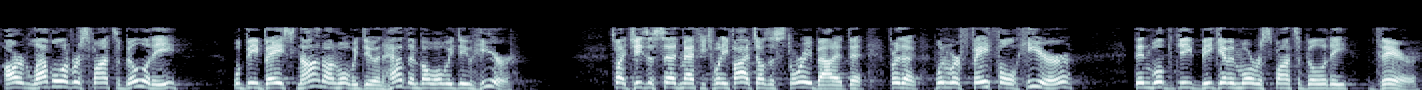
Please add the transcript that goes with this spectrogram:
Our level of responsibility will be based not on what we do in heaven, but what we do here. That's why Jesus said, Matthew 25 tells a story about it that for the, when we're faithful here, then we'll be given more responsibility there.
